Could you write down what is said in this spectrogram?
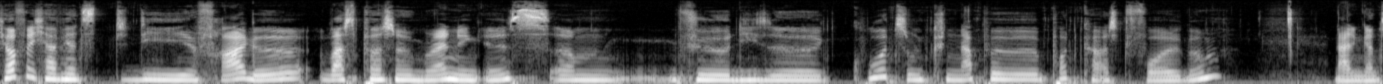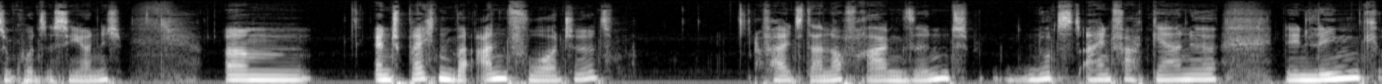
Ich hoffe, ich habe jetzt die Frage, was Personal Branding ist, ähm, für diese kurz und knappe Podcast-Folge, nein, ganz so kurz ist sie ja nicht, ähm, entsprechend beantwortet. Falls da noch Fragen sind, nutzt einfach gerne den Link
